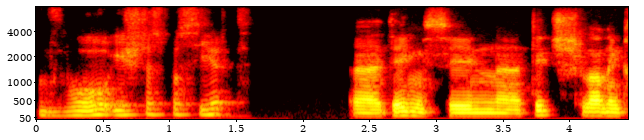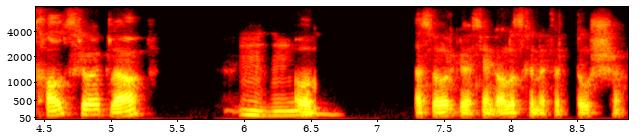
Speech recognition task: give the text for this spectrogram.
Wo ist das passiert? Äh, Dings in äh, Deutschland, in Karlsruhe, glaube ich. Mhm. Aber- Keine Sorge, sie haben alles können vertuschen.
